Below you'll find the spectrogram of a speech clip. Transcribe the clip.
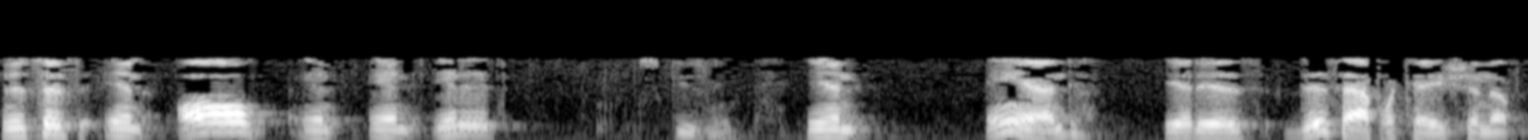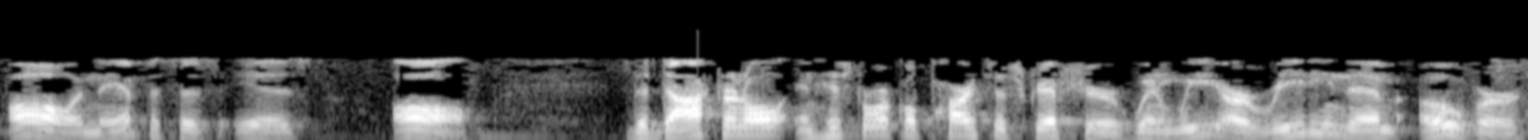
and it says, in all, and, and it, excuse me, in, and it is this application of all, and the emphasis is all. The doctrinal and historical parts of Scripture, when we are reading them over,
